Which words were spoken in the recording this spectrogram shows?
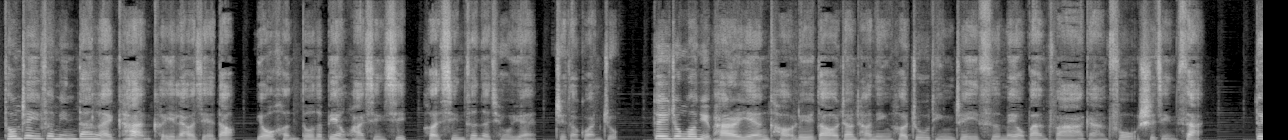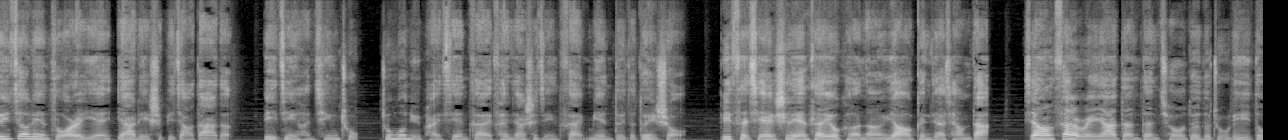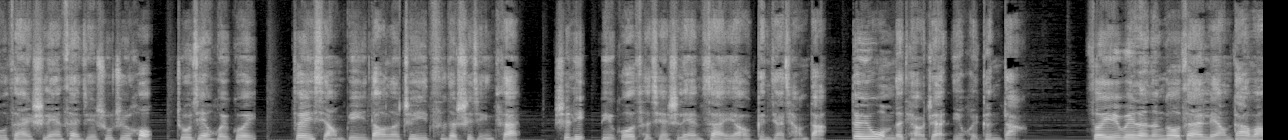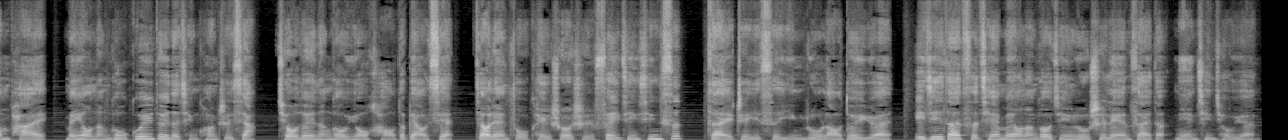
从这一份名单来看，可以了解到有很多的变化信息和新增的球员值得关注。对于中国女排而言，考虑到张常宁和朱婷这一次没有办法赶赴世锦赛，对于教练组而言压力是比较大的。毕竟很清楚，中国女排现在参加世锦赛面对的对手。比此前世联赛有可能要更加强大，像塞尔维亚等等球队的主力都在世联赛结束之后逐渐回归，所以想必到了这一次的世锦赛，实力比过此前世联赛要更加强大，对于我们的挑战也会更大。所以为了能够在两大王牌没有能够归队的情况之下，球队能够有好的表现，教练组可以说是费尽心思，在这一次引入老队员。以及在此前没有能够进入世联赛的年轻球员，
